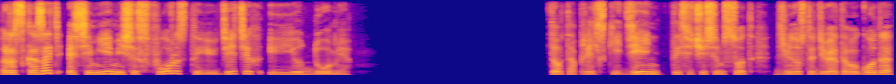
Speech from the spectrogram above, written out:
рассказать о семье миссис Форест, ее детях и ее доме. Тот апрельский день 1799 года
